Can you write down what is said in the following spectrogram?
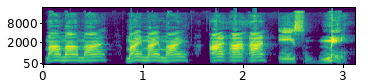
My, my, my. My, my, my. I, I, I. Is me.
